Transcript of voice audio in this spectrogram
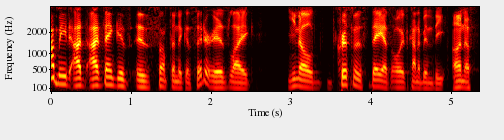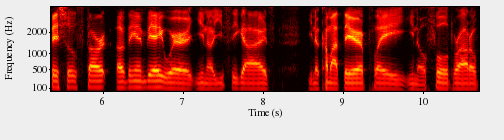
I mean, I I think is is something to consider. Is like you know, Christmas Day has always kind of been the unofficial start of the NBA, where you know you see guys, you know, come out there play, you know, full throttle,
